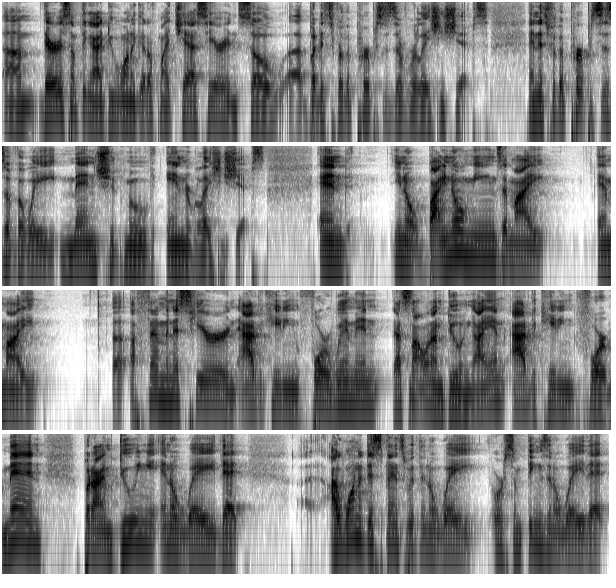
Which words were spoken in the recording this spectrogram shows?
Um, there is something I do want to get off my chest here, and so, uh, but it's for the purposes of relationships and it's for the purposes of the way men should move in relationships. And you know, by no means am I am I a feminist here and advocating for women. That's not what I'm doing. I am advocating for men, but I'm doing it in a way that I want to dispense with in a way or some things in a way that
